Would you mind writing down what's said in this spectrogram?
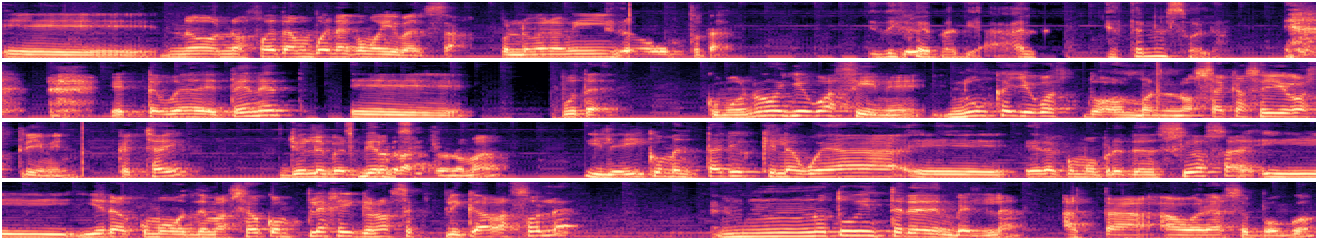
eh, no, no fue tan buena como yo pensaba. Por lo menos a mí no me gustó tanto. Deja de patear, está en el suelo. Esta weá de Tenet, eh, puta, como no llegó a cine, nunca llegó a. no, Bueno, no sé acaso llegó a streaming, ¿cachai? Yo le perdí el rastro nomás. Y leí comentarios que la weá eh, era como pretenciosa y, y era como demasiado compleja y que no se explicaba sola. No tuve interés en verla hasta ahora hace poco.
